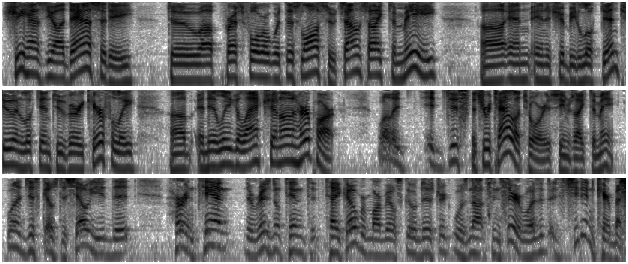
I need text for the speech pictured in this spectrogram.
she has the audacity to uh, press forward with this lawsuit. Sounds like to me, uh, and and it should be looked into and looked into very carefully, uh, an illegal action on her part. Well, it it just It's retaliatory. It seems like to me. Well it just goes to show you that her intent, the original intent to take over Marvell School District, was not sincere, was it? She didn't care about the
